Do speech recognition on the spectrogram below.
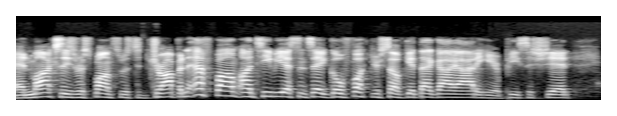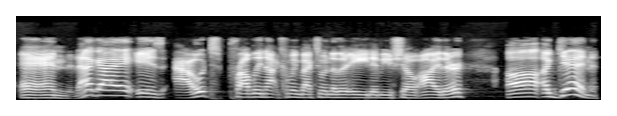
And Moxley's response was to drop an F bomb on TBS and say, Go fuck yourself, get that guy out of here, piece of shit. And that guy is out, probably not coming back to another AEW show either. Uh, again,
